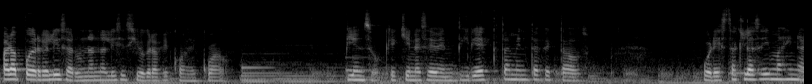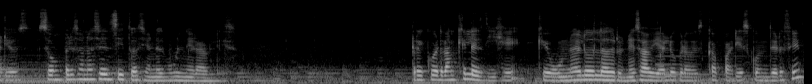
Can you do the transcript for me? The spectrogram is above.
para poder realizar un análisis geográfico adecuado. Pienso que quienes se ven directamente afectados por esta clase de imaginarios son personas en situaciones vulnerables. ¿Recuerdan que les dije que uno de los ladrones había logrado escapar y esconderse?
